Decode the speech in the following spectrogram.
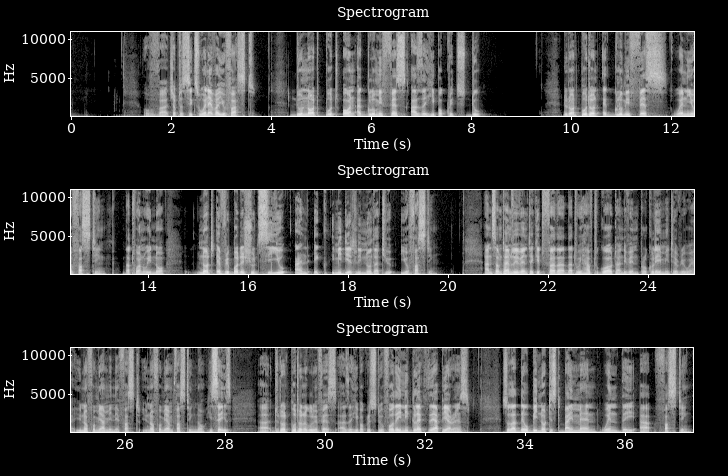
of uh, chapter 6 whenever you fast, do not put on a gloomy face as the hypocrites do do not put on a gloomy face when you're fasting. That one we know. Not everybody should see you and immediately know that you, you're fasting. And sometimes we even take it further that we have to go out and even proclaim it everywhere. You know, for me, I'm in a fast. You know, for me, I'm fasting. No, he says, uh, do not put on a gloomy face as the hypocrites do, for they neglect their appearance so that they will be noticed by men when they are fasting.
